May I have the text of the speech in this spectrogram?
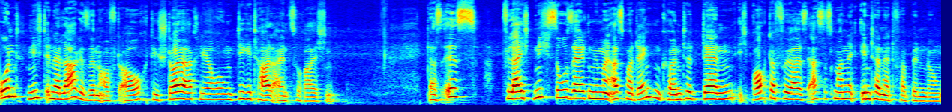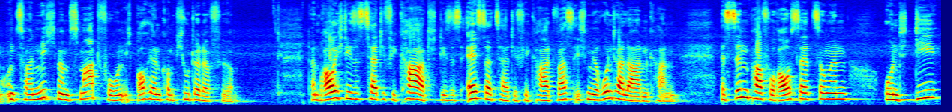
und nicht in der Lage sind, oft auch die Steuererklärung digital einzureichen. Das ist Vielleicht nicht so selten, wie man erstmal denken könnte, denn ich brauche dafür als erstes mal eine Internetverbindung. Und zwar nicht mit dem Smartphone, ich brauche ja einen Computer dafür. Dann brauche ich dieses Zertifikat, dieses Elster-Zertifikat, was ich mir runterladen kann. Es sind ein paar Voraussetzungen und die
